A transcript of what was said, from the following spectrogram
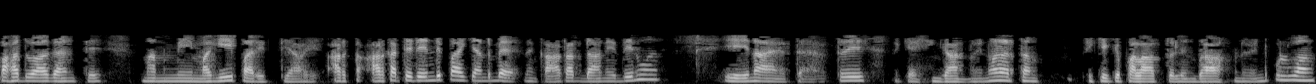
පහදවා ගන්නට මම මේ මගේ පරිත්‍යාගය අර කටට එන්න එපා කියන්න බෑ. දැන් කාටවත් දානේ දෙනවනේ. ඒ නායට මේක හංගන්න වෙනවා නැත්තම් එක එක පළාත් වලින් බ්‍රාහ්මණ වෙන්න පුළුවන්.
